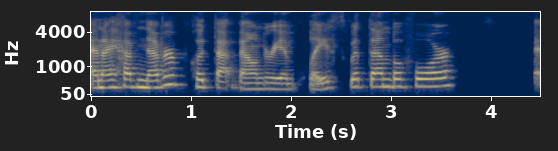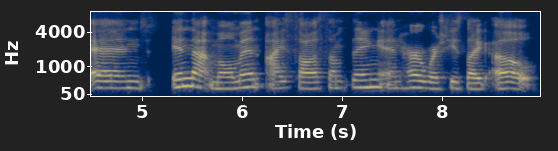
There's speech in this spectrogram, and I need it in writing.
And I have never put that boundary in place with them before. And in that moment, I saw something in her where she's like, oh,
